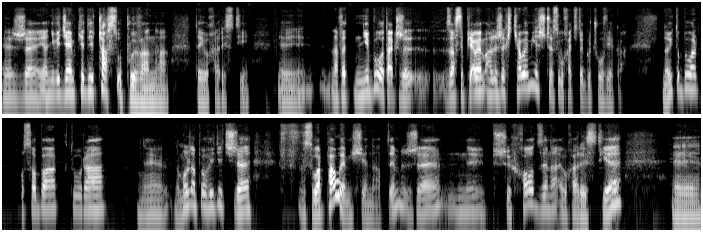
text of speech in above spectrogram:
e, że ja nie wiedziałem, kiedy czas upływa na tej Eucharystii. E, Nawet nie było tak, że zasypiałem, ale że chciałem jeszcze słuchać tego człowieka. No i to była osoba, która e, no można powiedzieć, że złapałem się na tym, że mm, przychodzę na Eucharystię e,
